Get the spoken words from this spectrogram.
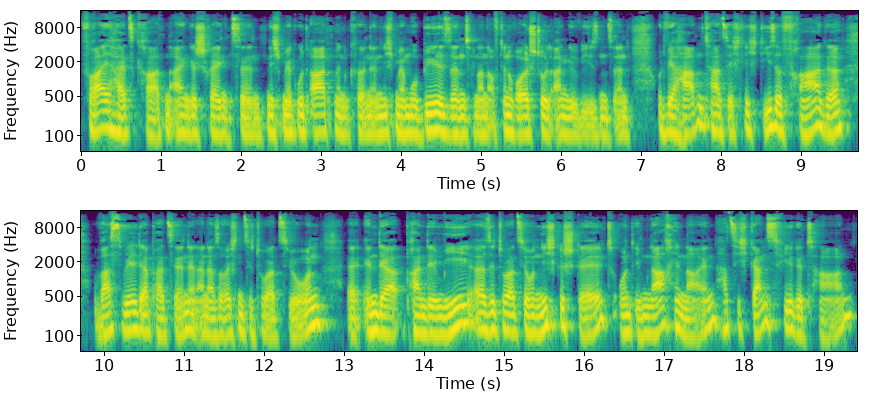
Freiheitsgraden eingeschränkt sind, nicht mehr gut atmen können, nicht mehr mobil sind, sondern auf den Rollstuhl angewiesen sind. Und wir haben tatsächlich diese Frage, was will der Patient in einer solchen Situation äh, in der Pandemiesituation nicht gestellt. Und im Nachhinein hat sich ganz viel getan.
